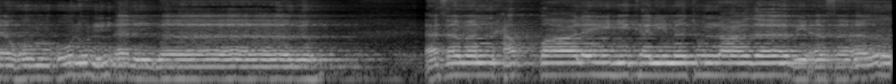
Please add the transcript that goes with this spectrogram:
هم أولو الألباب أفمن حق عليه كلمة العذاب افانت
